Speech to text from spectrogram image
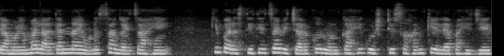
त्यामुळे मला त्यांना एवढंच सांगायचं आहे. की परिस्थितीचा विचार करून काही गोष्टी सहन केल्या पाहिजेत.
